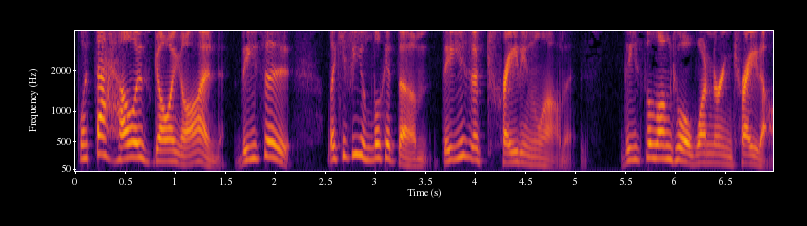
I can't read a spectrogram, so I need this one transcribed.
What the hell is going on? These are, like, if you look at them, these are trading llamas. These belong to a wandering trader.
